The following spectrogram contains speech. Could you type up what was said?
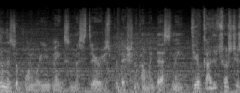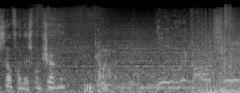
Isn't this the point where you make some mysterious prediction about my destiny? You've got to trust yourself on this one, Shadow. You can count on it. The record shows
